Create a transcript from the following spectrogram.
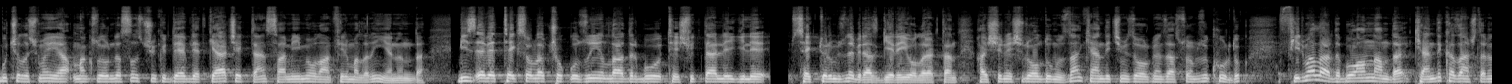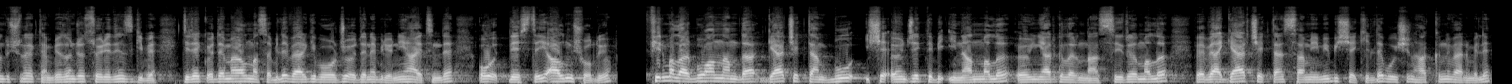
bu çalışmayı yapmak zorundasınız. Çünkü devlet gerçekten samimi olan firmaların yanında. Biz evet Tex olarak çok uzun yıllardır bu teşviklerle ilgili sektörümüzün de biraz gereği olaraktan haşır neşir olduğumuzdan kendi içimizde organizasyonumuzu kurduk. Firmalar da bu anlamda kendi kazançlarını düşünerekten biraz önce söylediğiniz gibi direkt ödeme almasa bile vergi borcu ödenebiliyor. Nihayetinde o desteği almış oluyor. Firmalar bu anlamda gerçekten bu işe öncelikle bir inanmalı, ön yargılarından sıyrılmalı ve veya gerçekten samimi bir şekilde bu işin hakkını vermeli.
